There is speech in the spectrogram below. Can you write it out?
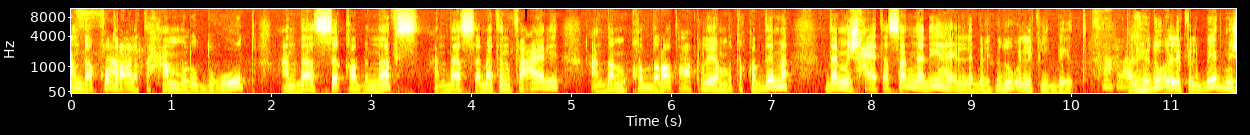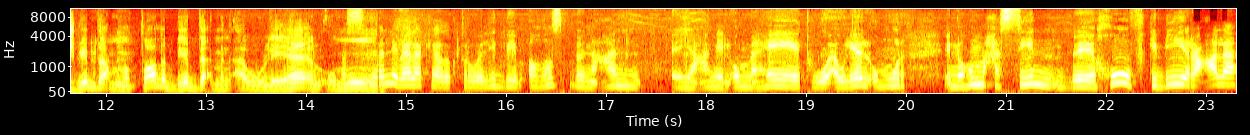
عندها صح. قدره على تحمل الضغوط عندها الثقه بالنفس عندها ثبات انفعالي عندها مقدرات عقلية متقدمة. ده مش هيتسنى ليها إلا بالهدوء اللي في البيت. صح. فالهدوء اللي في البيت مش بيبدأ من الطالب بيبدأ من أولياء بس الأمور. خلي بالك يا دكتور وليد بيبقى غصب عن يعني الأمهات وأولياء الأمور إن هم حاسين بخوف كبير على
